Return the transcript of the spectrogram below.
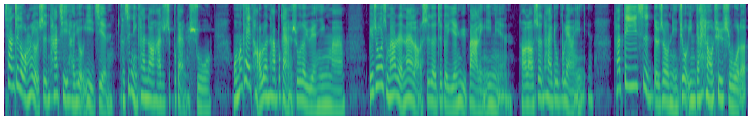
像这个网友是，他其实很有意见，可是你看到他就是不敢说。我们可以讨论他不敢说的原因吗？比如说，为什么要忍耐老师的这个言语霸凌一年？好，老师的态度不良一年，他第一次的时候你就应该要去说了。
